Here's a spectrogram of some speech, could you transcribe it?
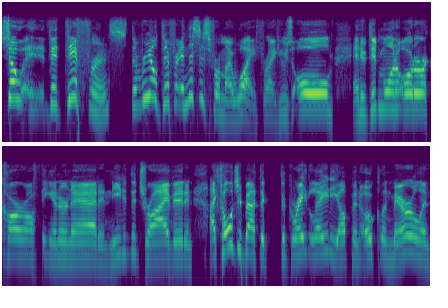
So eh, the difference, the real difference, and this is for my wife, right, who's old and who didn't want to order a car off the internet and needed to drive it. And I told you about the, the great lady up in Oakland, Maryland,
